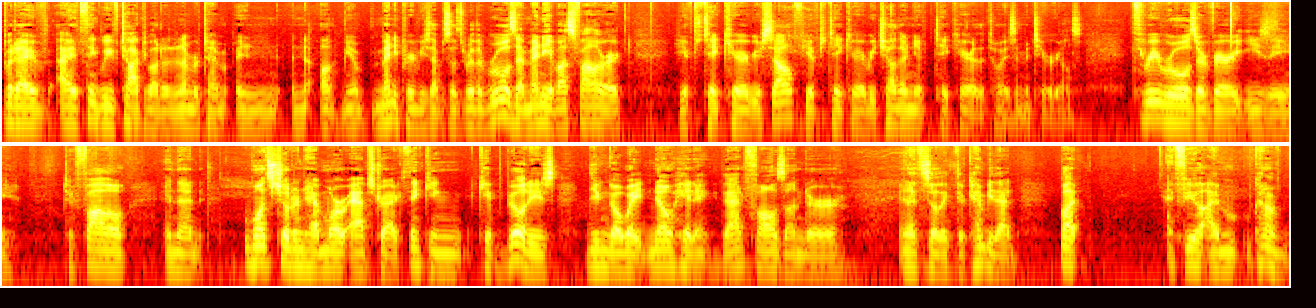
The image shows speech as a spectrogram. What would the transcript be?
But I've I think we've talked about it a number of times in, in uh, you know many previous episodes where the rules that many of us follow are you have to take care of yourself, you have to take care of each other, and you have to take care of the toys and materials. Three rules are very easy to follow, and that once children have more abstract thinking capabilities, you can go, wait, no hitting. That falls under, and so like there can be that, but I feel I'm kind of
